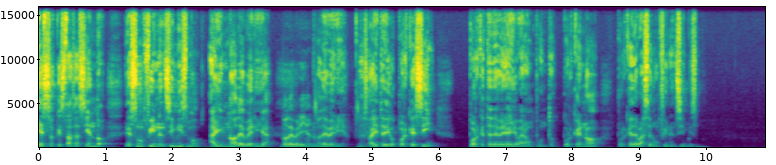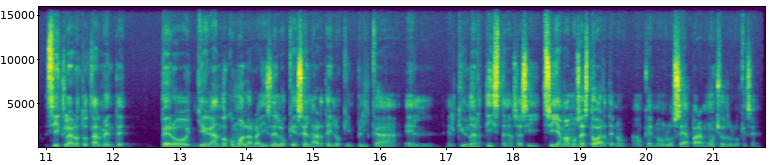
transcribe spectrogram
eso que estás haciendo es un fin en sí mismo, ahí no debería. No debería, ¿no? No debería. ahí te digo, ¿por qué sí? Porque te debería llevar a un punto. ¿Por qué no? Porque debe ser un fin en sí mismo. Sí, claro, totalmente. Pero llegando como a la raíz de lo que es el arte y lo que implica el, que un artista, o sea, si, si, llamamos a esto arte, ¿no? Aunque no lo sea para muchos o lo que sea.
